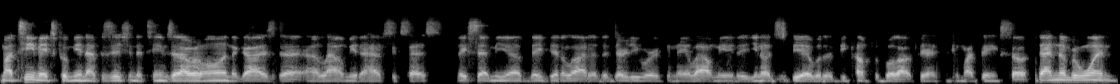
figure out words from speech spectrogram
my teammates put me in that position. The teams that I were on, the guys that allowed me to have success, they set me up. They did a lot of the dirty work, and they allowed me to, you know, just be able to be comfortable out there and do my thing. So that number one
